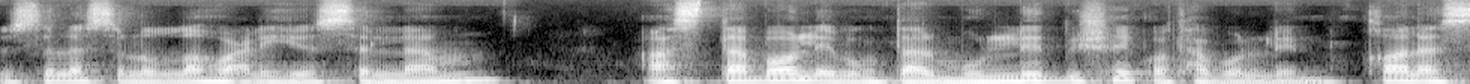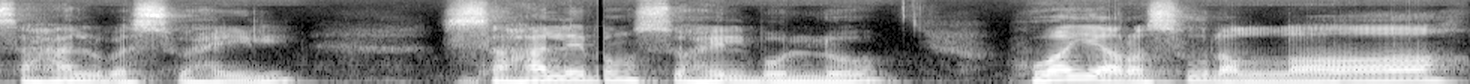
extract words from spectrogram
রসুল্লাহ সাল্লাহ আলহিহাসাল্লাম আস্তাবল এবং তার মূল্যের বিষয়ে কথা বললেন। কালা সাহাল ওয়া সুহাইল। সাহাল এবং সোহাইল বলল হুয়াইয়া রসুল আল্লাহ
